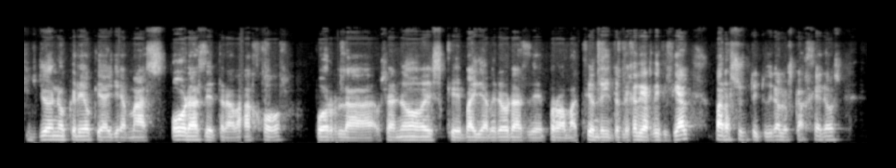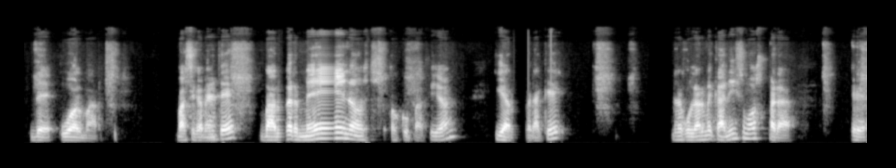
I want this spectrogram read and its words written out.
yo no creo que haya más horas de trabajo por la, o sea, no es que vaya a haber horas de programación de inteligencia artificial para sustituir a los cajeros de Walmart. Básicamente va a haber menos ocupación y habrá que regular mecanismos para eh,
